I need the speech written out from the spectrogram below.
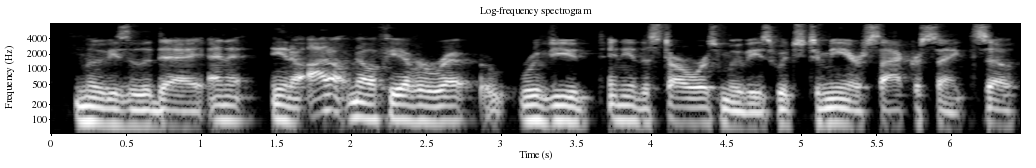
movies of the day. And it, you know, I don't know if you ever re- reviewed any of the Star Wars movies, which to me are sacrosanct. So,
